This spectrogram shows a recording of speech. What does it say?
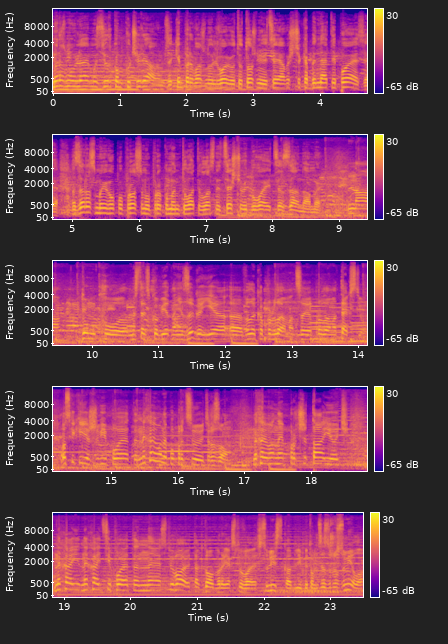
Ми розмовляємо з Юрком Кучерявим, з яким переважно у Львові ототожнюється явище кабінет і поезія. А зараз ми його попросимо прокоментувати власне це, що відбувається за нами. На думку мистецького об'єднання Зига є е, велика проблема. Це проблема текстів. Оскільки є живі поети, нехай вони попрацюють разом, нехай вони прочитають, нехай нехай ці поети не співають так добре, як співає солістка Лібітом, це зрозуміло.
